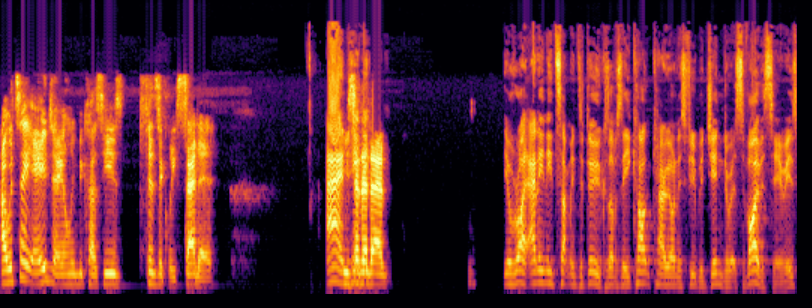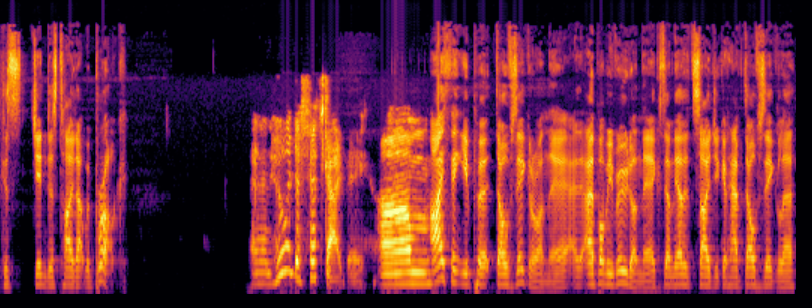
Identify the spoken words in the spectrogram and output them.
I would say AJ only because he's physically said it. and He said it at You're right, and he needs something to do because obviously he can't carry on his feud with Jinder at Survivor Series because Jinder's tied up with Brock. And then who would the fifth guy be? Um I think you put Dolph Ziggler on there, uh, Bobby Roode on there, because on the other side you can have Dolph Ziggler,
